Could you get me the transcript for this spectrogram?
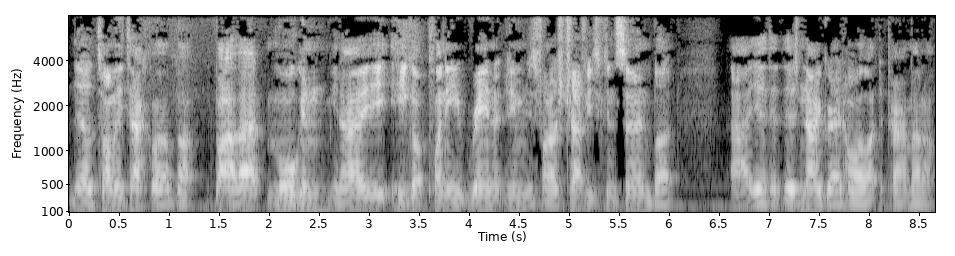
Now, Tommy tackler, but bar that, Morgan, you know, he, he got plenty ran at him as far as traffic's concerned, but uh, yeah, there's no great highlight to Parramatta.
